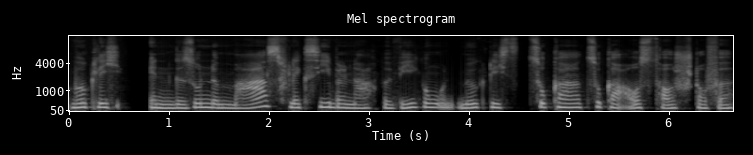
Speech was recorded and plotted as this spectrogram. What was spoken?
wirklich in gesundem Maß, flexibel nach Bewegung und möglichst Zucker, Zuckeraustauschstoffe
